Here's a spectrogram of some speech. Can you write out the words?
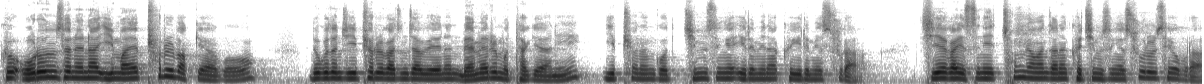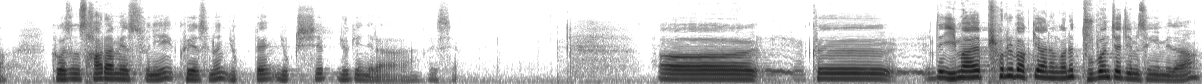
그 오른손에나 이마에 표를 받게 하고 누구든지 이 표를 가진 자 외에는 매매를 못하게 하니 이 표는 곧 짐승의 이름이나 그 이름의 수라. 지혜가 있으니 총명한 자는 그 짐승의 수를 세어보라. 그것은 사람의 수니 그의 수는 666이니라 그랬어요. 어, 그 근데 이마에 표를 받게 하는 것은 두 번째 짐승입니다.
